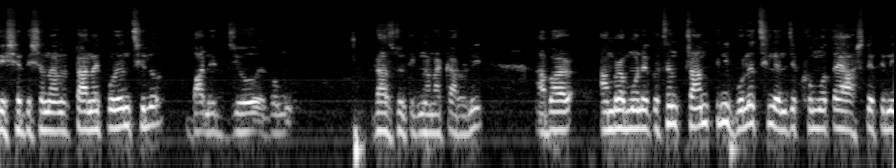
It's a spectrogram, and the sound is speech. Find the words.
দেশে দেশে নানা টানায় পড়েন ছিল, বাণিজ্য এবং রাজনৈতিক নানা কারণে। আবার আমরা মনে করছেন ট্রাম্প তিনি বলেছিলেন যে ক্ষমতায় আসলে তিনি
